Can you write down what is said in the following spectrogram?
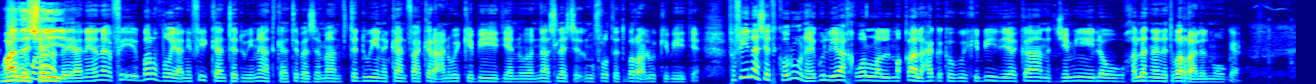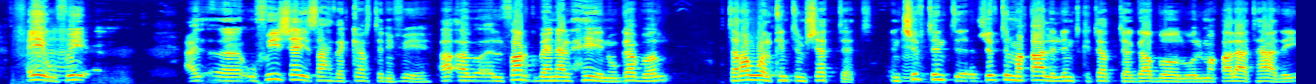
وهذا شيء يعني أنا في برضو يعني في كان تدوينات كاتبها زمان. تدوينة كان فاكرها عن ويكيبيديا إنه الناس ليش المفروض تتبرع الويكيبيديا. ففي ناس يذكرونها يقول لي يا أخي والله المقالة حقك في ويكيبيديا كانت جميلة وخلتنا نتبرع للموقع. ف... اي وفي وفي شيء صح ذكرتني فيه. آه، آه، الفرق بين الحين وقبل ترى أول كنت مشتت. انت. شفت انت شفت المقال اللي انت كتبته قبل والمقالات هذه؟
